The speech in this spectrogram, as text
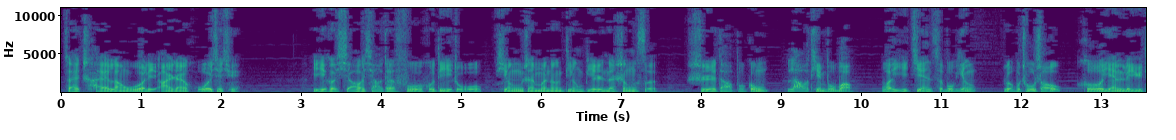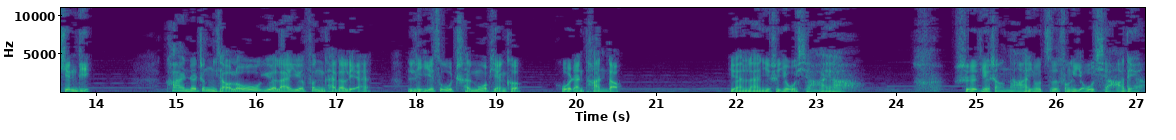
在豺狼窝里安然活下去。一个小小的富户地主，凭什么能定别人的生死？世道不公，老天不报，我已见此不平。若不出手，何言立于天地？看着郑小楼越来越愤慨的脸，李素沉默片刻，忽然叹道：“原来你是游侠呀！”世界上哪有自封游侠的呀？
